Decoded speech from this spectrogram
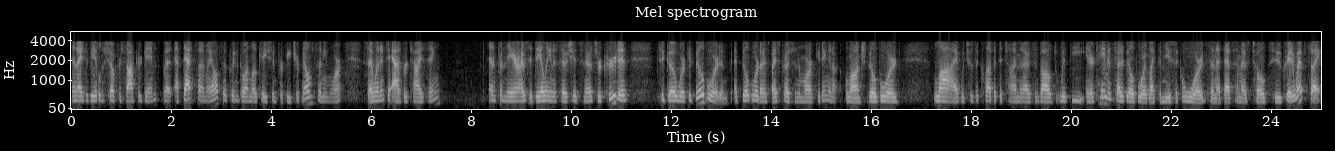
and I had to be able to show up for soccer games. But at that time, I also couldn't go on location for feature films anymore, so I went into advertising. And from there, I was at Dailey and Associates, and I was recruited to go work at Billboard. And at Billboard, I was vice president of marketing and launched Billboard Live, which was a club at the time, and I was involved with the entertainment side of Billboard, like the music awards. And at that time, I was told to create a website,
